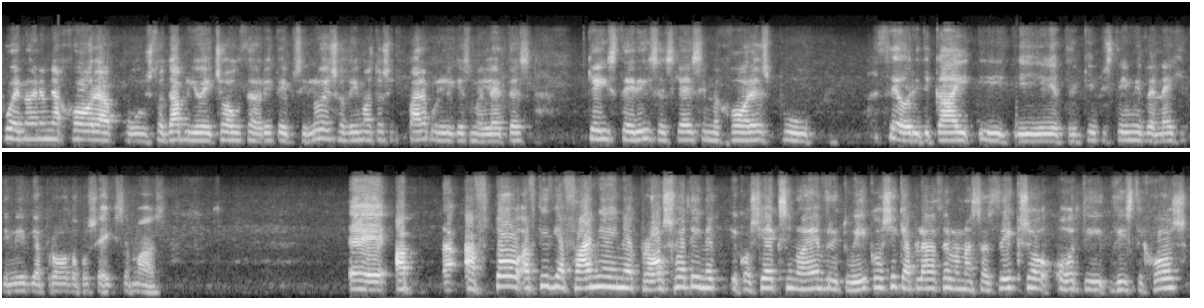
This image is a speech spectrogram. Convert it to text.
που ενώ είναι μια χώρα που στο WHO θεωρείται υψηλού εισοδήματος, έχει πάρα πολύ λίγες μελέτες και υστερεί σε σχέση με χώρες που θεωρητικά η, η, η ιατρική επιστήμη δεν έχει την ίδια πρόοδο όπως έχει σε εμάς. Ε, αυτό, αυτή η διαφάνεια είναι πρόσφατη, είναι 26 Νοέμβρη του 20 και απλά θέλω να σας δείξω ότι δυστυχώς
